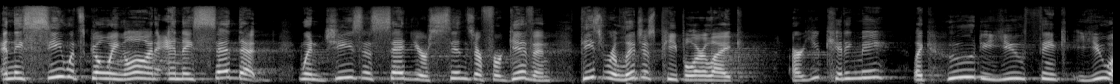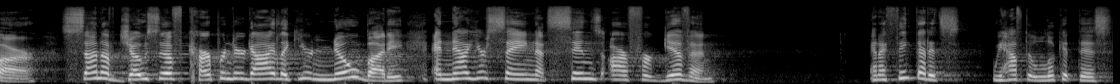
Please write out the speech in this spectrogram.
And they see what's going on, and they said that when Jesus said, Your sins are forgiven, these religious people are like, Are you kidding me? Like, who do you think you are? Son of Joseph, carpenter guy? Like, you're nobody, and now you're saying that sins are forgiven. And I think that it's, we have to look at this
